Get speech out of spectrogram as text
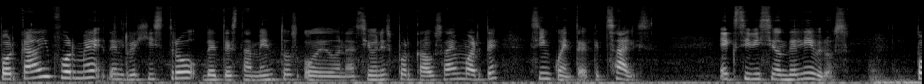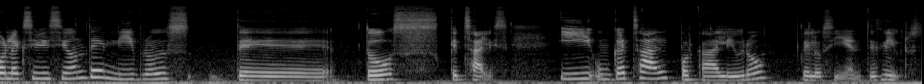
Por cada informe del registro de testamentos o de donaciones por causa de muerte, 50 quetzales. Exhibición de libros. Por la exhibición de libros de dos quetzales y un quetzal por cada libro de los siguientes libros.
